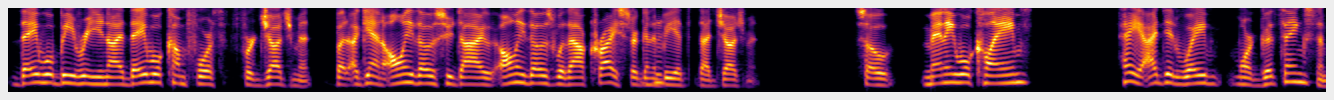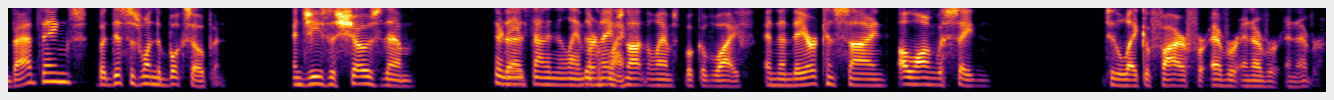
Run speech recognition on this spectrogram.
they will be reunited. They will come forth for judgment. But again, only those who die, only those without Christ are going to Mhm. be at that judgment. So many will claim, hey, I did way more good things than bad things, but this is when the books open. And Jesus shows them Their That name's not in the Lamb their Book of name's Life. not in the Lamb's book of life. And then they are consigned along with Satan to the lake of fire forever and ever and ever.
